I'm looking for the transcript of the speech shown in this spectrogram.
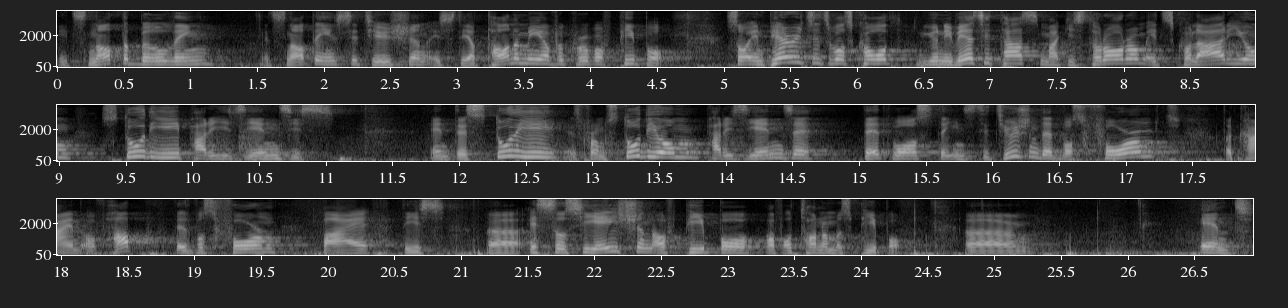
It's not the building, it's not the institution, it's the autonomy of a group of people. So in Paris it was called Universitas Magistrorum et Scholarium Studii Parisiensis. And the studi is from Studium Parisiense. That was the institution that was formed, the kind of hub that was formed by this uh, association of people, of autonomous people. Um, and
